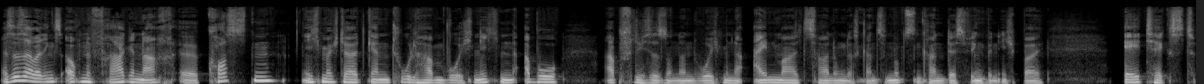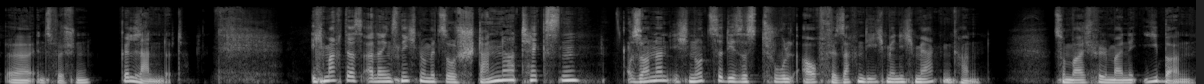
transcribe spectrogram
Es ist allerdings auch eine Frage nach äh, Kosten. Ich möchte halt gerne ein Tool haben, wo ich nicht ein Abo abschließe, sondern wo ich mit einer Einmalzahlung das Ganze nutzen kann. Deswegen bin ich bei A-Text äh, inzwischen gelandet. Ich mache das allerdings nicht nur mit so Standardtexten, sondern ich nutze dieses Tool auch für Sachen, die ich mir nicht merken kann. Zum Beispiel meine IBAN.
